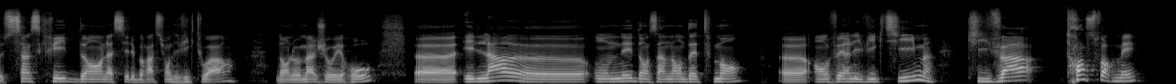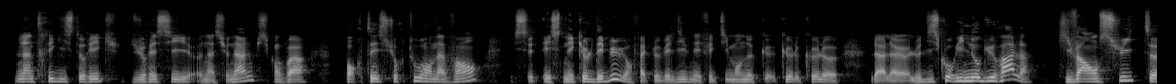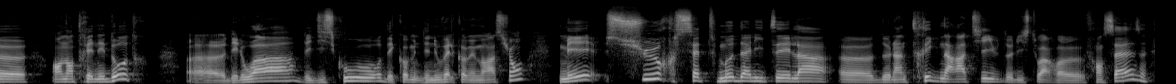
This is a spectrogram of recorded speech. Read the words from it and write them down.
s'inscrit dans la célébration des victoires, dans l'hommage aux héros. et là, on est dans un endettement envers les victimes qui va transformer l'intrigue historique du récit national, puisqu'on va porté surtout en avant, et ce n'est que le début, en fait, le Veldiv n'est effectivement que, que, le, discours inaugural qui va ensuite euh, en entraîner d'autres, euh, des lois, des discours, des, des, nouvelles commémorations, mais sur cette modalité-là euh, de l'intrigue narrative de l'histoire française,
